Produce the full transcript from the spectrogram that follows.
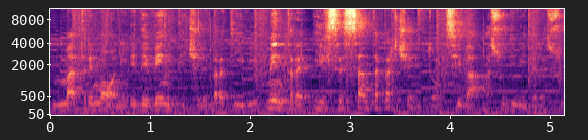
matrimoni ed eventi celebrativi, mentre il 60% si va a suddividere su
